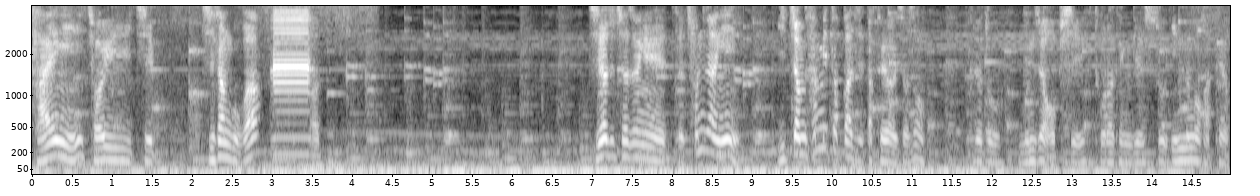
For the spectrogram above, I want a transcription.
다행히 저희 집 지상고가 지하 주차장의 저 천장이 2.3m까지 딱 되어 있어서 그래도 문제 없이 돌아다닐 수 있는 것 같아요.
